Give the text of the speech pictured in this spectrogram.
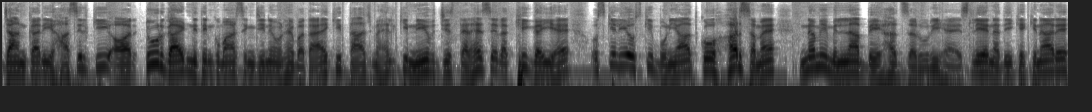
जानकारी हासिल की और टूर गाइड नितिन कुमार सिंह जी ने उन्हें बताया कि ताजमहल की नींव जिस तरह से रखी गई है, उसके लिए उसकी बुनियाद को हर समय नमी मिलना बेहद ज़रूरी है। इसलिए नदी के किनारे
